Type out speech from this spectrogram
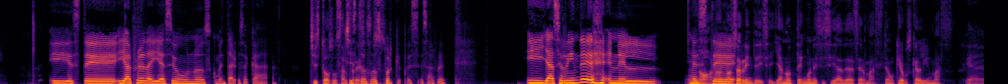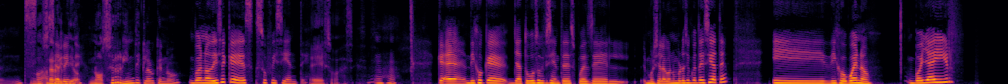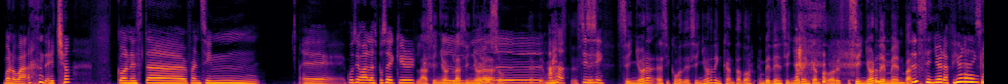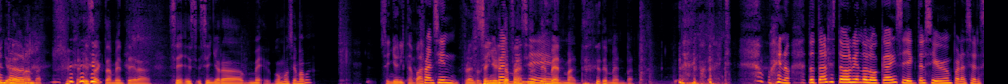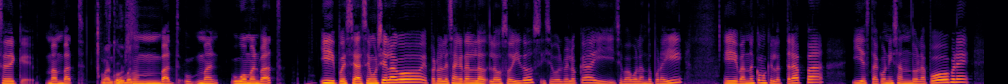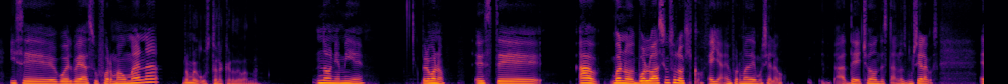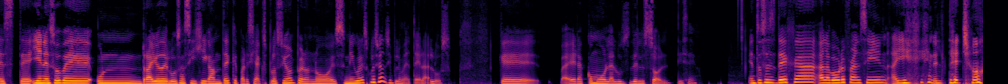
Y este... Y Alfred ahí hace unos comentarios acá Chistosos al chistosos frescos. porque pues es Alfred. Y ya se rinde en el... Este... No, no, no se rinde. Dice, ya no tengo necesidad de hacer más. Tengo que ir a buscar a alguien más. eh, No, no se, se rindió. rinde. No se rinde, claro que no. Bueno, dice que es suficiente. Eso. así. Ujú. Que eh, dijo que ya tuvo suficiente después del murciélago número 57. Y dijo, bueno, voy a ir, bueno, va, de hecho, con esta Francine, eh, ¿cómo se llama? La esposa de Kirk. La, señor, la señora... eh, mi- Ajá, sí, este, sí, sí. Señora, así como de señor de encantador. En vez de señor de encantador, es señor de Menbat. Señora Fiora de Señora de Encantador. Exactamente, era... se- es- señora... Me- ¿Cómo se llamaba? Señorita Bat. Francine. Francine. Señorita Francine Francine de Menbat. De Menbat. Bueno, total se está volviendo loca y se inyecta el serum para hacerse de que Manbat, Man. Woman. bat, man, woman bat. Y pues se hace murciélago, eh, pero le sangran la- los oídos y se vuelve loca y se va volando por ahí. Y Batman como que la atrapa y está agonizando la pobre y se vuelve a su forma humana. No me gusta la cara de Batman. No, ni a mí, ¿eh? Pero bueno, este... Ah, bueno, voló hacia un zoológico, ella, en forma de murciélago. Ah, De hecho, donde están los murciélagos. Este, y en eso ve un rayo de luz así gigante que parecía explosión, pero no es ninguna explosión, simplemente era luz. Que era como la luz del sol, dice. Entonces deja a la pobre Francine ahí en el techo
